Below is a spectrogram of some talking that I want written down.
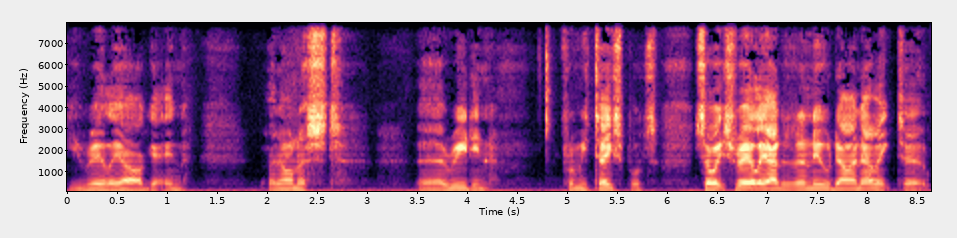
you really are getting an honest uh, reading from your taste buds. So it's really added a new dynamic to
